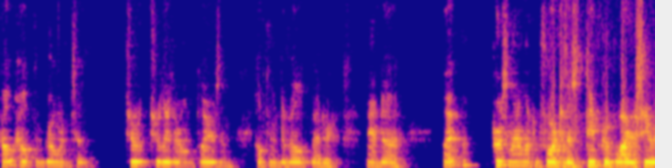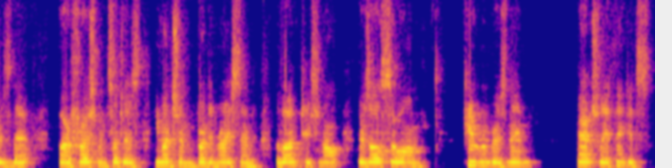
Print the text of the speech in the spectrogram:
help help them grow into truly their own players and help them develop better. And uh, I personally, I'm looking forward to this deep group wide receivers that are freshmen, such as you mentioned Brendan Rice and Levante Shenault. There's also um can't remember his name. Actually, I think it's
